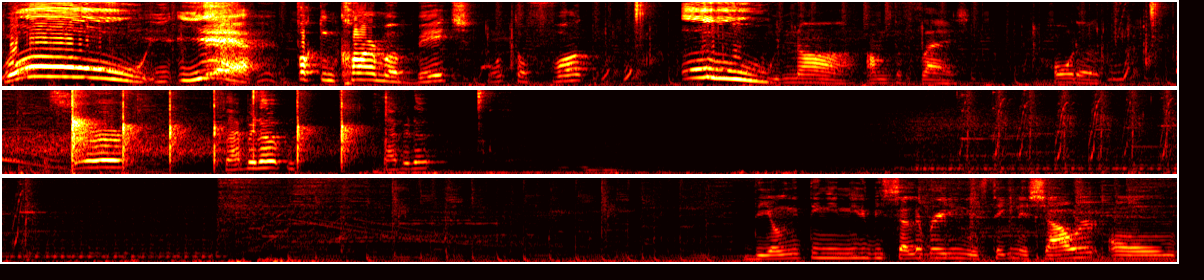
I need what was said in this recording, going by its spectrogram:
Whoa! Yeah! Fucking karma, bitch. What the fuck? Ooh! Nah, I'm the Flash. Hold up. Yes, sir. Clap it up. Clap it up. The only thing you need to be celebrating is taking a shower. Um,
